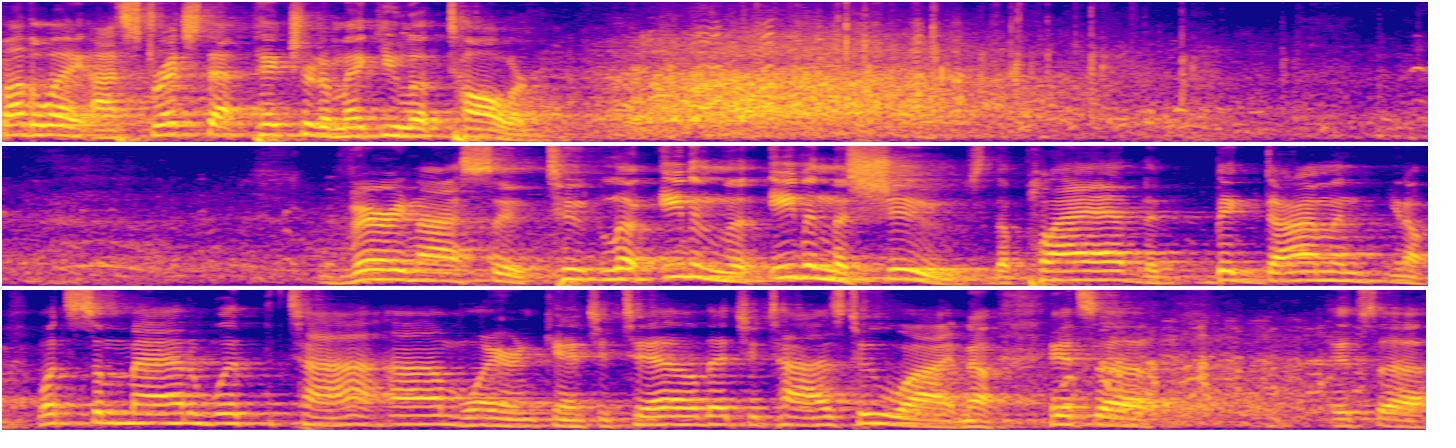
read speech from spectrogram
By the way, I stretched that picture to make you look taller. Very nice suit. Two, look, even the even the shoes, the plaid, the big diamond. You know, what's the matter with the tie I'm wearing? Can't you tell that your tie's too wide? No, it's a, uh, it's a, uh,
